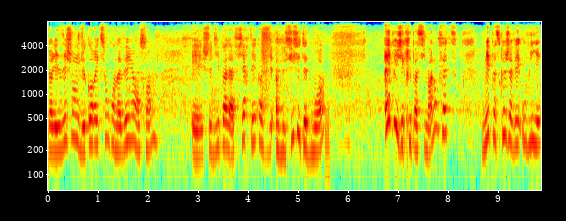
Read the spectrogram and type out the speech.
dans les échanges de correction qu'on avait eu ensemble, et je te dis pas la fierté quand je dis ah mais si c'était de moi. Eh mais j'écris pas si mal en fait, mais parce que j'avais oublié.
